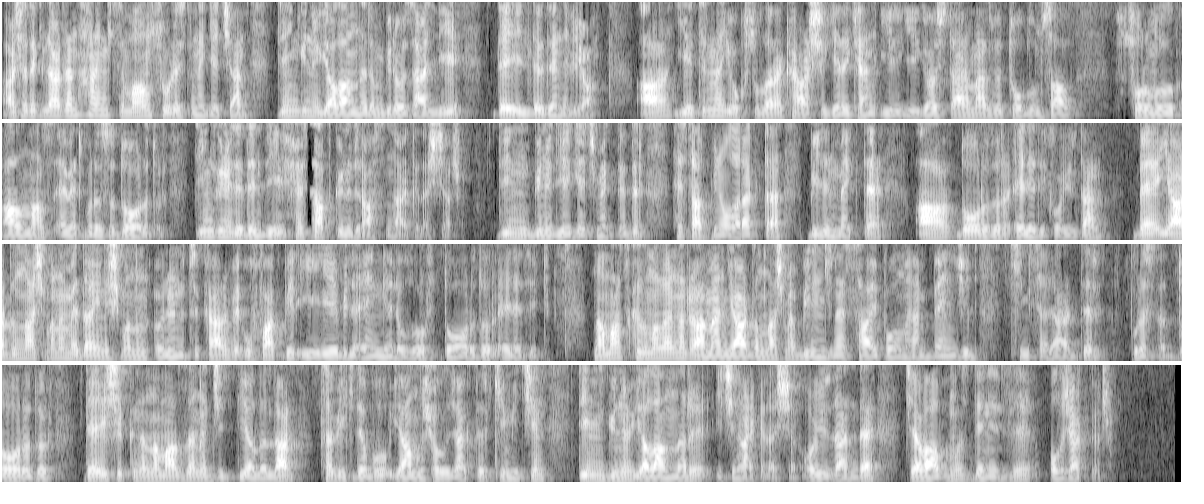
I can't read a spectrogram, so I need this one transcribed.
Aşağıdakilerden hangisi Maun suresine geçen din günü yalanların bir özelliği değildir deniliyor. A. Yetim ve yoksullara karşı gereken ilgiyi göstermez ve toplumsal sorumluluk almaz. Evet burası doğrudur. Din günü de dediği hesap günüdür aslında arkadaşlar. Din günü diye geçmektedir. Hesap günü olarak da bilinmekte. A doğrudur eledik o yüzden. B. Yardımlaşmanın ve dayanışmanın önünü tıkar ve ufak bir iyiliğe bile engel olur. Doğrudur eledik. Namaz kılmalarına rağmen yardımlaşma bilincine sahip olmayan bencil kimselerdir. Burası da doğrudur. D şıkkında namazlarını ciddiye alırlar. Tabii ki de bu yanlış olacaktır. Kim için? Din günü yalanları için arkadaşlar. O yüzden de cevabımız Denizli olacaktır.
